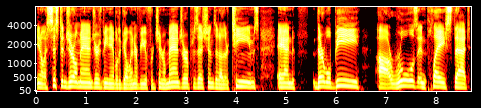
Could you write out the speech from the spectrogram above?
you know assistant general managers being able to go interview for general manager positions at other teams, and there will be uh, rules in place that,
